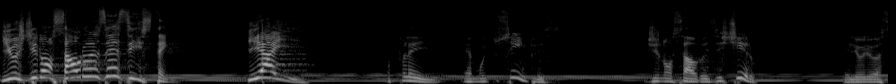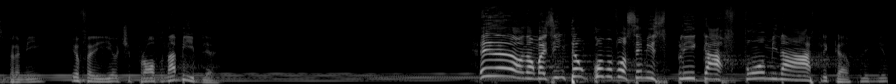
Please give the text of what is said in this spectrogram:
E os dinossauros existem. E aí? Eu falei, é muito simples. Dinossauros existiram. Ele olhou assim para mim. Eu falei, eu te provo na Bíblia. Ele, não, não, mas então como você me explica a fome na África? Eu falei, meu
